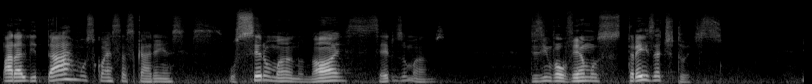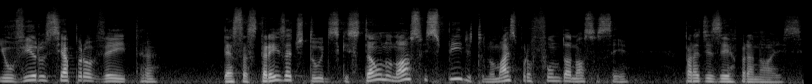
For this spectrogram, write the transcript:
para lidarmos com essas carências, o ser humano, nós, seres humanos, desenvolvemos três atitudes. E o vírus se aproveita dessas três atitudes que estão no nosso espírito, no mais profundo do nosso ser, para dizer para nós:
